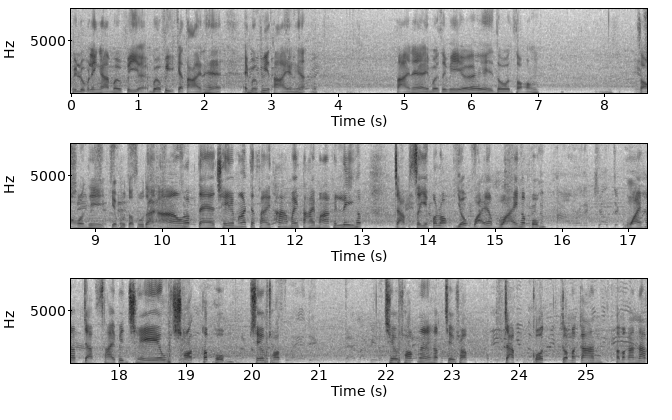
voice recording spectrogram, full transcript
ไปรู้ไปเล่นงานเมอร์ฟี่เมอร์ฟี่แกตายแน่ ไอเมอร์ฟี่ตายอย่างเงี้ย ตายแน่ไอเมอร์ฟี่เอ้ย โดนสอง สองคนที่เก็บผู้ต่อสู้ได้อ้าวครับ แต่เชมาจะใส่ท่าไม่ตายมาร์คเฮนรี่ครับ จับเสียบเขาล็อกยกไหวครับไหวครับผมไว้ครับจับสายเป็นเชลช็อตครับผมเชลช็อตเชลช็อคนั่นแหละครับเชลช็อคจับกดกรรมการกรรมการนับ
